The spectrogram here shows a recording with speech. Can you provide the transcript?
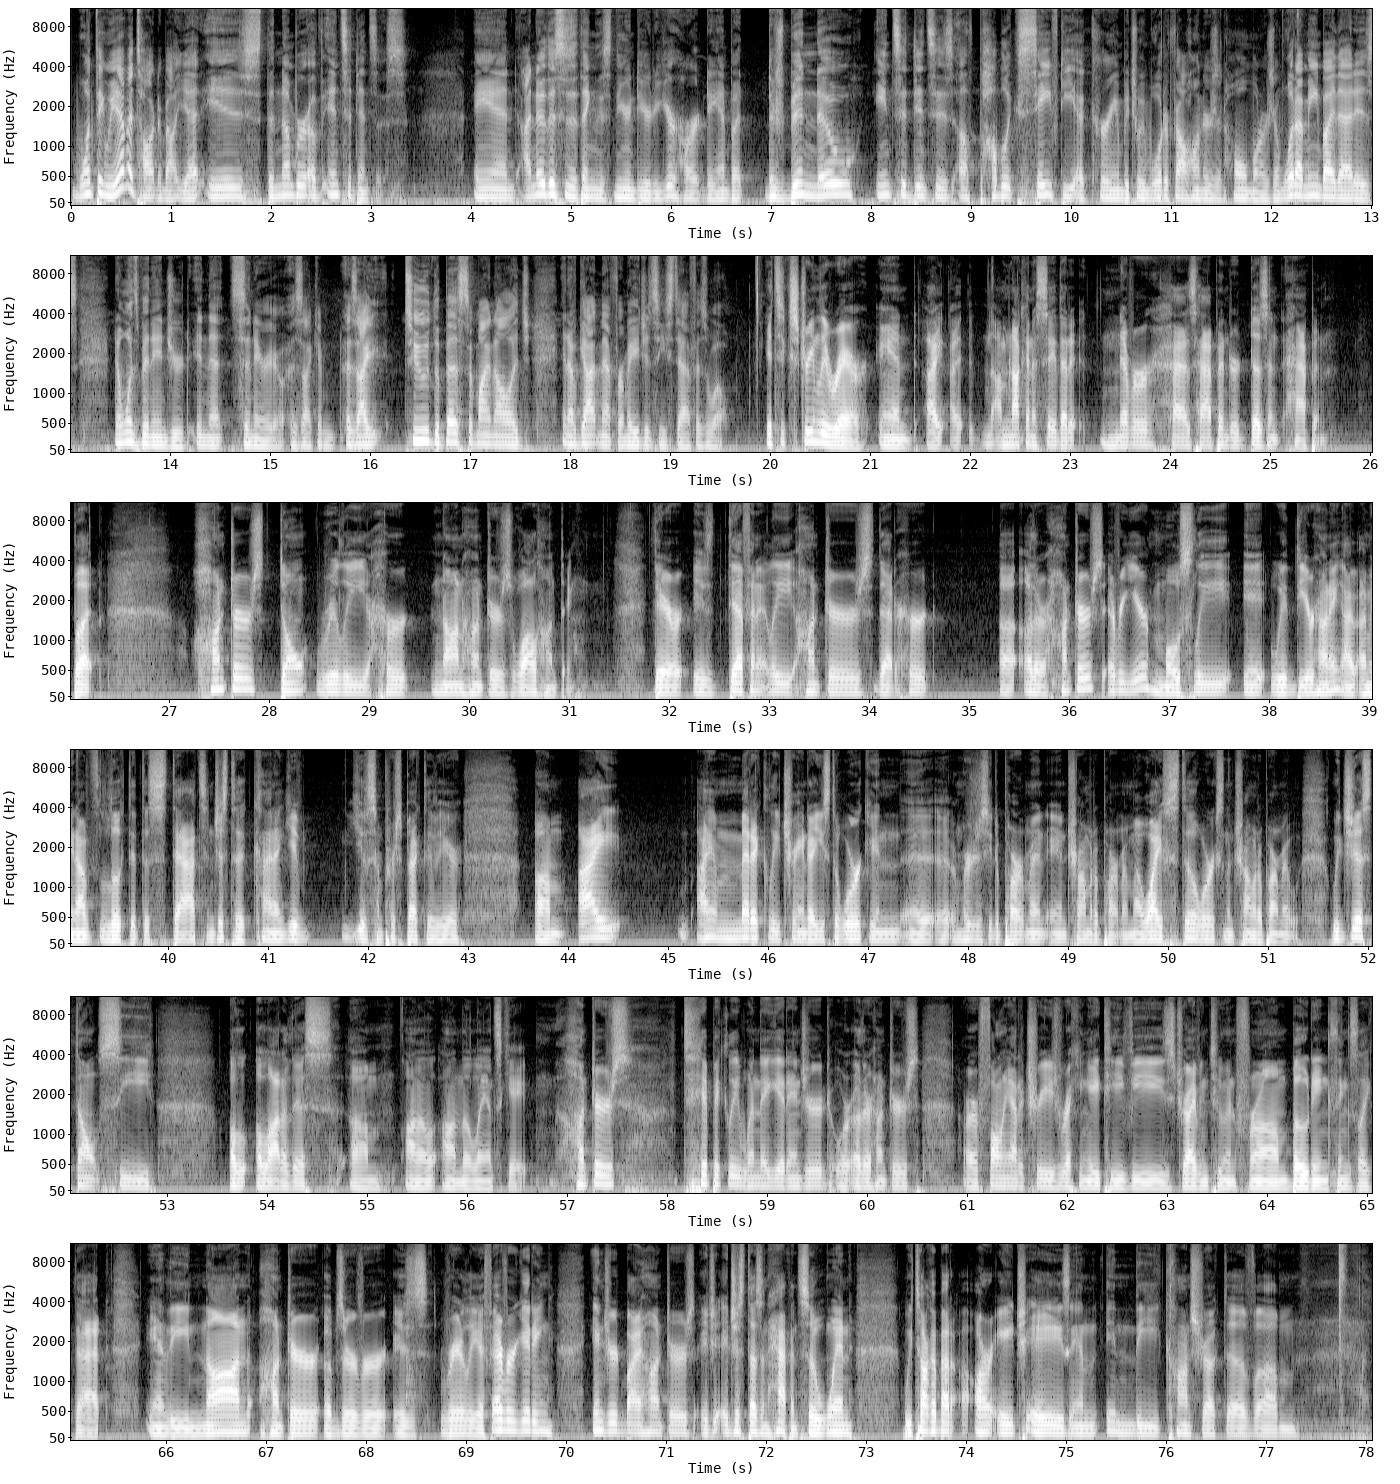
one thing we haven't talked about yet is the number of incidences. And I know this is a thing that's near and dear to your heart, Dan, but there's been no incidences of public safety occurring between waterfowl hunters and homeowners. And what I mean by that is no one's been injured in that scenario as I can as I to the best of my knowledge, and I've gotten that from agency staff as well. It's extremely rare, and I, I I'm not going to say that it never has happened or doesn't happen, but hunters don't really hurt non-hunters while hunting. There is definitely hunters that hurt uh, other hunters every year, mostly i with deer hunting. I, I, mean, I've looked at the stats, and just to kind of give give some perspective here, um, I I am medically trained. I used to work in uh, emergency department and trauma department. My wife still works in the trauma department. We just don't see a, a lot of this um, on a, on the landscape. Hunters typically, when they get injured, or other hunters, are falling out of trees, wrecking ATVs, driving to and from, boating, things like that. And the non hunter observer is rarely, if ever, getting injured by hunters. It, it just doesn't happen. So when we talk about RHAs and in the construct of, um,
